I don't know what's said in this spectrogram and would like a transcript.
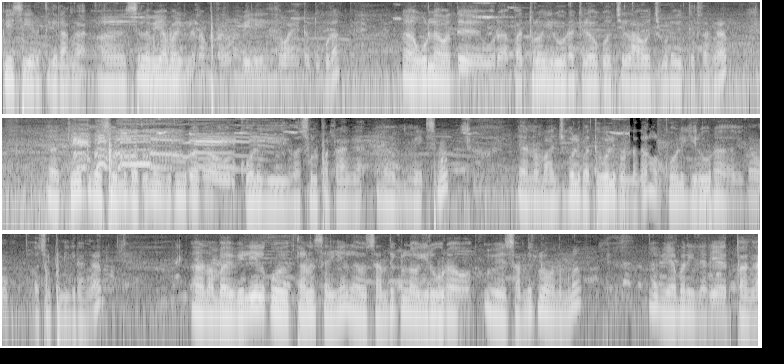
பேசி எடுத்துக்கிறாங்க சில வியாபாரிகள் என்ன பண்ணுறாங்கன்னா வெளியிலேருந்து வாங்கிட்டு வந்து கூட உள்ளே வந்து ஒரு பத்து ரூபா இருபது ரூபா கிலோவுக்கு வச்சு லா வச்சு கூட விற்றுட்றாங்க கேட்டு காசு வந்து பார்த்திங்கன்னா இருபது ரூபா தான் ஒரு கோழிக்கு வசூல் பண்ணுறாங்க மேக்ஸிமம் நம்ம அஞ்சு கோழி பத்து கோழி கொண்டு வந்தாலும் ஒரு கோழிக்கு இருபது ரூபா தான் வசூல் பண்ணிக்கிறாங்க. நம்ம வெளியில் விற்றாலும் சரிங்க இல்லை சந்தைக்குள்ளே இருபது ரூபா சந்தைக்குள்ளே வந்தோம்னா வியாபாரி நிறையா இருப்பாங்க.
